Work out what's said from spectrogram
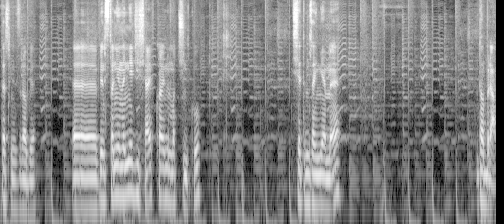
też nie zrobię. E, więc to nie, nie dzisiaj, w kolejnym odcinku się tym zajmiemy. Dobra.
